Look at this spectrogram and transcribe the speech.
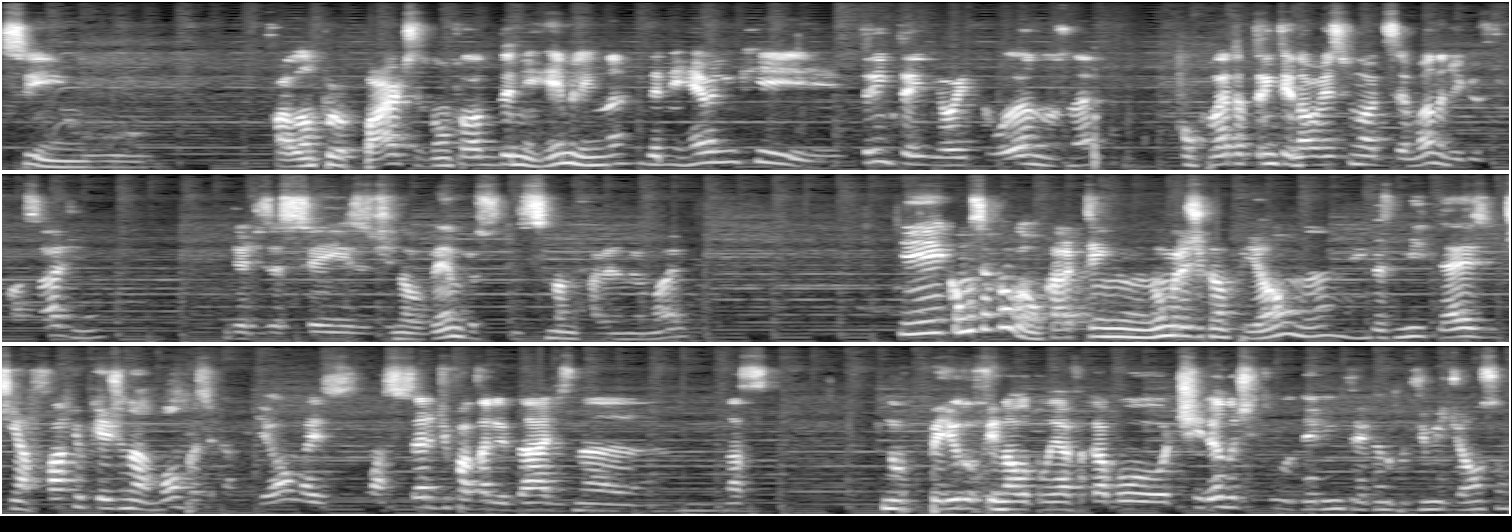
Sim, falando por partes, vamos falar do Danny Hamlin, né? Danny Hamlin que 38 anos, né? Completa 39 esse final de semana, diga-se de passagem, né? Dia 16 de novembro, se não me falha a memória. E como você falou, um cara que tem números de campeão, né? Em 2010 ele tinha a faca e o queijo na mão para ser campeão, mas uma série de fatalidades na, nas, no período final do playoff acabou tirando o título dele e entregando pro Jimmy Johnson,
